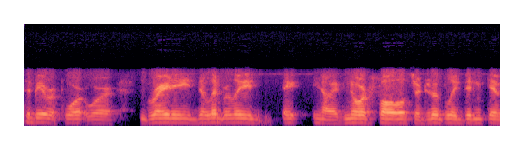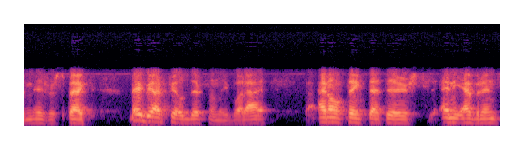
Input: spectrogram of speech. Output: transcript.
to be a report where Brady deliberately, you know, ignored Foles or deliberately didn't give him his respect, maybe I'd feel differently. But I, I don't think that there's any evidence,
